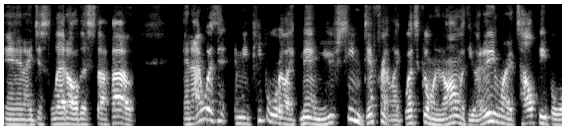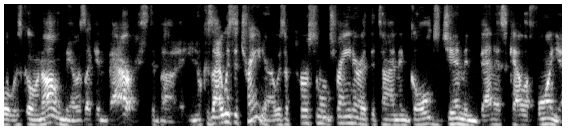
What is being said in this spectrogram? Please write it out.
and i just let all this stuff out and I wasn't, I mean, people were like, man, you seem different. Like, what's going on with you? I didn't even want to tell people what was going on with me. I was like embarrassed about it, you know, because I was a trainer. I was a personal trainer at the time in Gold's Gym in Venice, California,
